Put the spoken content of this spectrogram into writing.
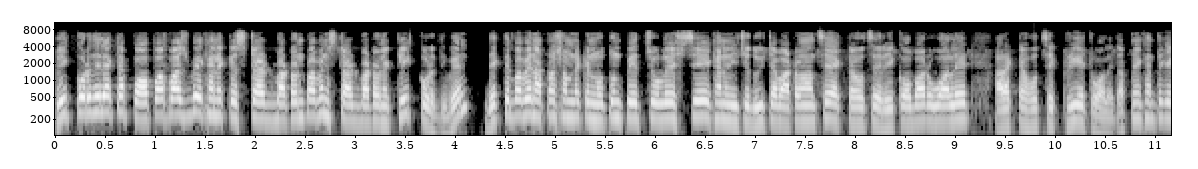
ক্লিক করে দিলে একটা পপ আপ আসবে, এখানে একটা স্টার্ট বাটন পাবেন। স্টার্ট বাটনে ক্লিক করে দিবেন। দেখতে পাবেন আপনার সামনে একটা নতুন পেজ চলে এসেছে। এখানে নিচে দুইটা বাটন আছে, একটা হচ্ছে রিকভার ওয়ালেট আর একটা হচ্ছে ক্রিয়েট ওয়ালেট আপনি এখান থেকে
